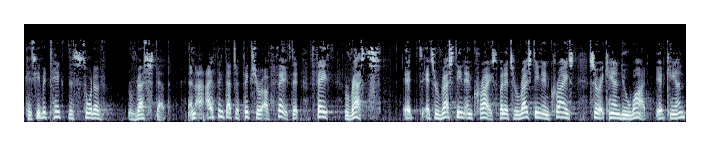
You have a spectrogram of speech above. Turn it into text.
Because he would take this sort of rest step. And I think that's a picture of faith, that faith rests. It, it's resting in Christ, but it's resting in Christ so it can do what? It can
